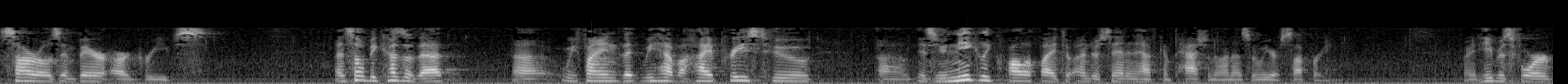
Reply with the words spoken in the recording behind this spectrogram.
sorrows and bear our griefs. And so, because of that, uh, we find that we have a high priest who um, is uniquely qualified to understand and have compassion on us when we are suffering. Right? Hebrews 4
